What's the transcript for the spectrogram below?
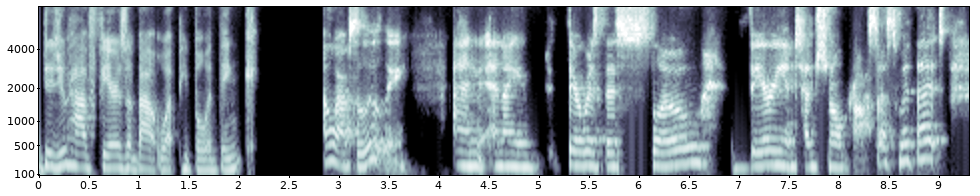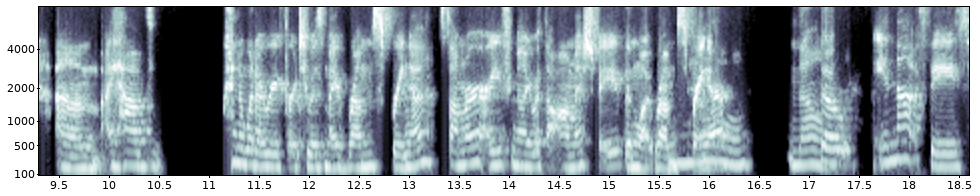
did you have fears about what people would think? Oh, absolutely. And and I there was this slow, very intentional process with it. Um, I have kind of what I refer to as my Rumspringa summer. Are you familiar with the Amish faith and what Rumspringa? No. No. So in that phase,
